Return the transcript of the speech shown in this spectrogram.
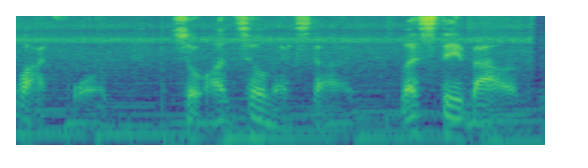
platform. So until next time, let's stay balanced.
